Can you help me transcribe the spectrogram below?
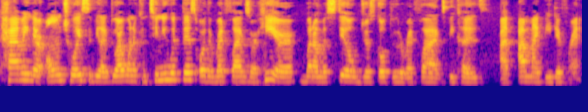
having their own choice to be like, do I want to continue with this or the red flags are here, but I'm gonna still just go through the red flags because I, I might be different,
